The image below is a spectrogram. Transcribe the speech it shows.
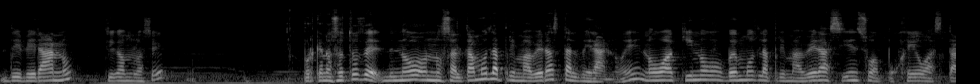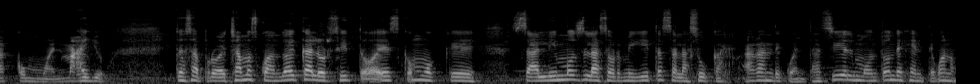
de verano, digámoslo así. Porque nosotros no nos saltamos la primavera hasta el verano, ¿eh? No, aquí no vemos la primavera así en su apogeo hasta como en mayo. Entonces aprovechamos cuando hay calorcito, es como que salimos las hormiguitas al azúcar, hagan de cuenta. Así el montón de gente, bueno,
